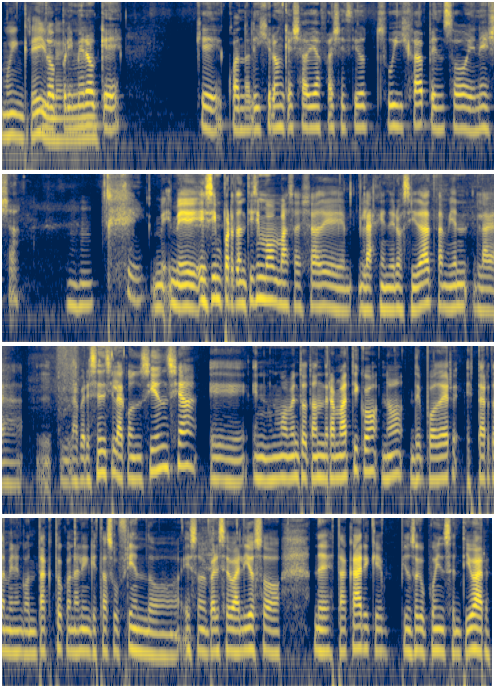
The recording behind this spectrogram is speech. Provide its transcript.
Muy increíble. lo primero que, que cuando le dijeron que ella había fallecido su hija, pensó en ella. Ujú. Sí, Me- me- es importantísimo, más allá de la generosidad, también la, la presencia y la conciencia eh, en un momento tan dramático, ¿no? De poder estar también en contacto con alguien que está sufriendo. Eso me parece valioso de destacar y que pienso que puede incentivar.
